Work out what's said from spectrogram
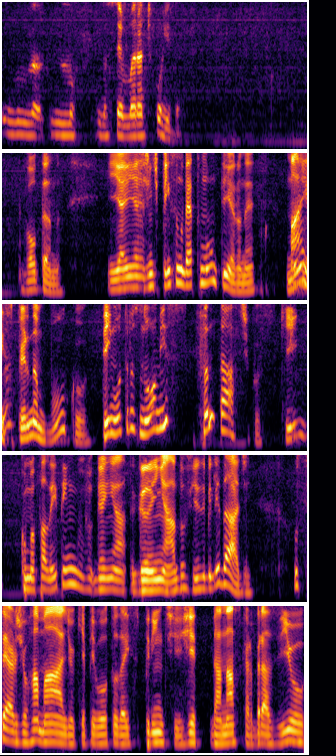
na, no- na semana de corrida. Voltando. E aí a gente pensa no Beto Monteiro, né? Mas Uhum. Pernambuco tem outros nomes fantásticos que, como eu falei, tem ganha- ganhado visibilidade. o Sérgio Ramalho, que é piloto da Sprint G, da NASCAR Brasil,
